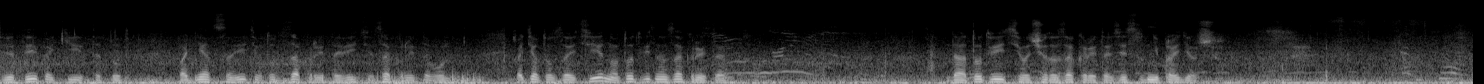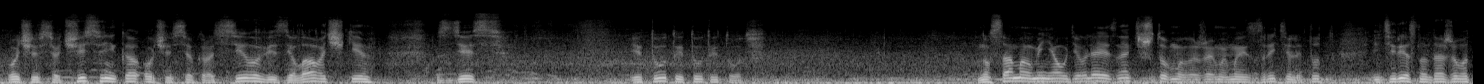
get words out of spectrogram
цветы какие-то тут. Подняться, видите, вот тут закрыто, видите, закрыто. Вон. Хотел тут зайти, но тут, видно, закрыто. Да, тут, видите, вот что-то закрыто. Здесь тут не пройдешь. Очень все чистенько, очень все красиво. Везде лавочки. Здесь и тут, и тут, и тут. Но самое меня удивляет, знаете что, мы, уважаемые мои зрители, тут интересно даже вот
